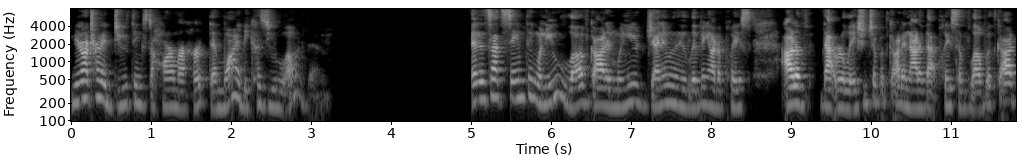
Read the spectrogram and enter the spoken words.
You're not trying to do things to harm or hurt them. Why? Because you love them. And it's that same thing when you love God and when you're genuinely living out a place out of that relationship with God and out of that place of love with God,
